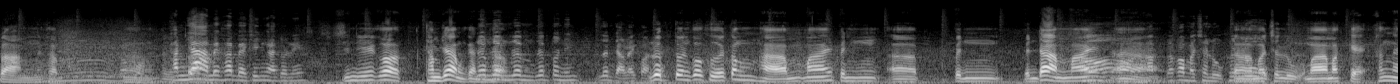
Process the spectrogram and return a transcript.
กลางนะครับ อืมครับผมอ่า ทำยากไหมครับแบบชิ้นงานตัวนี้ชิ้นนี้ก็ทำยากเหมือนกันเริ่มคเริ่รัมบ เริ่มเริ่มต้นนี้เริ่มจากอะไรก่อน เริ่มต้นก็คือต้องหาไม้เป็นเอ่อ เป็นเป็นด้ามไม้อ๋ออาครับแล้วก็มาฉลุขึ้นอ่ารูปมาฉลุมามาแกะข้างใน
